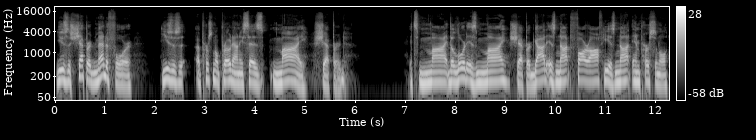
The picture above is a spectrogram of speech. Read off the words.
use the shepherd metaphor, he uses a personal pronoun. He says, My shepherd. It's my, the Lord is my shepherd. God is not far off. He is not impersonal.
